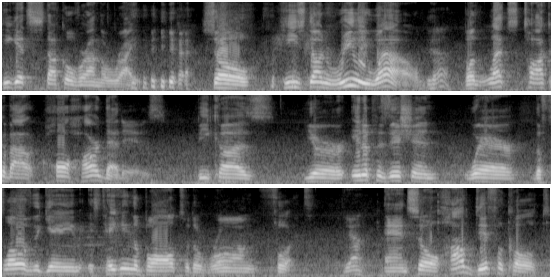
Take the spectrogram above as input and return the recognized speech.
He gets stuck over on the right. yeah. So he's done really well. Yeah. But let's talk about how hard that is because you're in a position where the flow of the game is taking the ball to the wrong foot. Yeah. And so, how difficult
